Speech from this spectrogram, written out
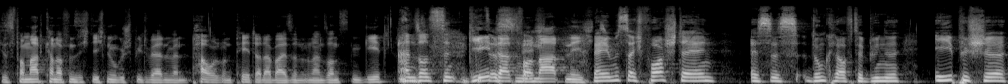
dieses Format kann offensichtlich nur gespielt werden, wenn Paul und Peter dabei sind und ansonsten geht, Ansonsten geht, geht das nicht. Format nicht. Na, ihr müsst euch vorstellen, es ist dunkel auf der Bühne, epische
